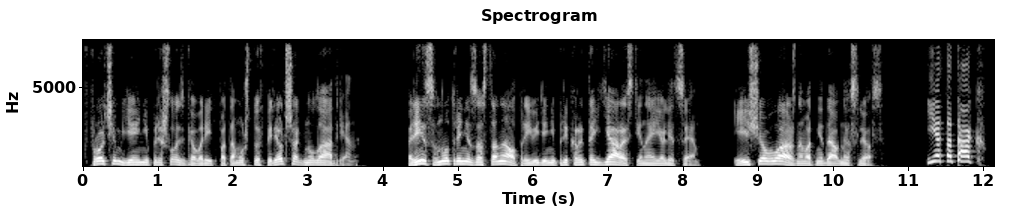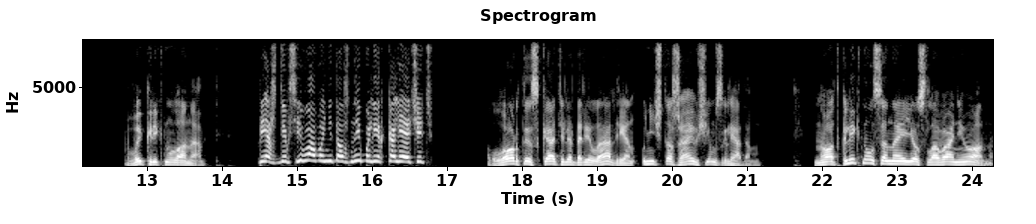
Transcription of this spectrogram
Впрочем, ей не пришлось говорить, потому что вперед шагнула Адриан. Рис внутренне застонал при виде неприкрытой ярости на ее лице. И еще влажным от недавних слез. «И это так!» – выкрикнула она. «Прежде всего вы не должны были их калечить!» Лорд-искатель одарил Адриан уничтожающим взглядом. Но откликнулся на ее слова не он,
